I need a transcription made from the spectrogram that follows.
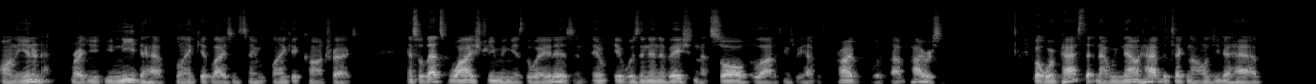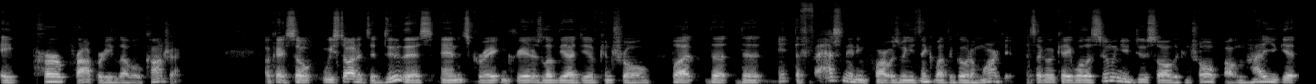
on the internet, right? You, you need to have blanket licensing, blanket contracts. And so that's why streaming is the way it is. And it, it was an innovation that solved a lot of things we had with, private, with uh, piracy. But we're past that now. We now have the technology to have a per property level contract. Okay, so we started to do this, and it's great, and creators love the idea of control. But the the the fascinating part was when you think about the go to market. It's like, okay, well, assuming you do solve the control problem, how do you get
